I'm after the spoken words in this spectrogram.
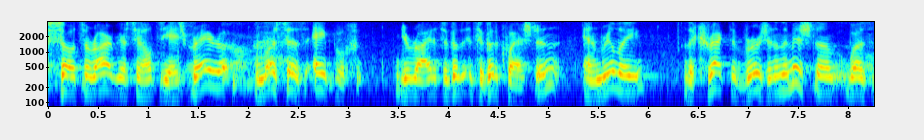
So it's a Rabbi Yossi holds yesh Breira. The Mor says, "Epuch." You're right. It's a good. It's a good question, and really the corrective version of the Mishnah was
